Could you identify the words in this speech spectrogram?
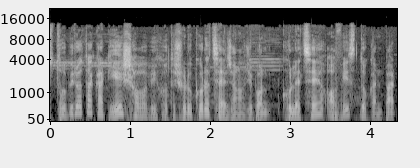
স্থবিরতা কাটিয়ে স্বাভাবিক হতে শুরু করেছে জনজীবন। খুলেছে অফিস, দোকানপাট।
